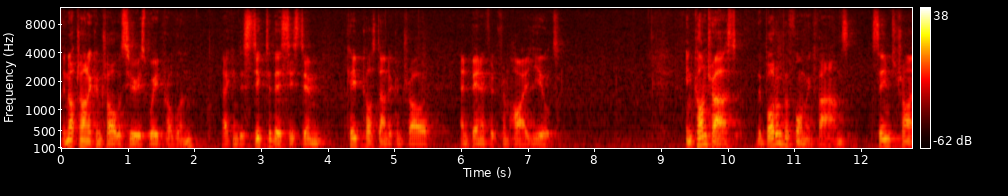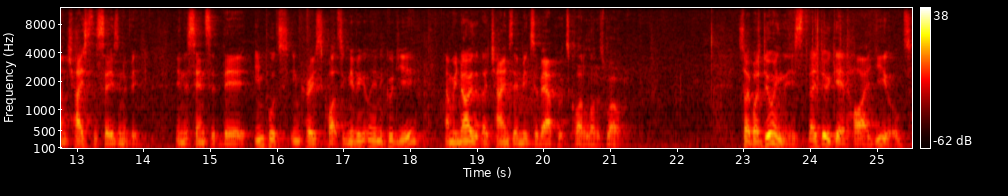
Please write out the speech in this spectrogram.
they're not trying to control a serious weed problem, they can just stick to their system, keep cost under control and benefit from higher yields. In contrast, the bottom performing farms seem to try and chase the season a bit in the sense that their inputs increase quite significantly in a good year, and we know that they change their mix of outputs quite a lot as well. So by doing this, they do get higher yields,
